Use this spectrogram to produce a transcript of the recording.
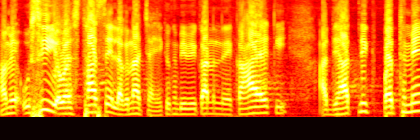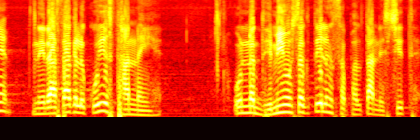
ہمیں اسی اوستھا سے لگنا چاہیے۔ کیونکہ وویکانند نے کہا ہے کہ آدھیاتمک پتھ میں نراشا کے لیے کوئی استھان نہیں ہے۔ انت دھیمی ہو سکتی ہے، لیکن سفلتا نشچت ہے۔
